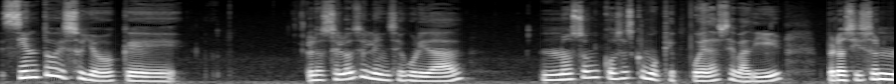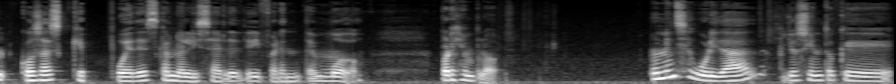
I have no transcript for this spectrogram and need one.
Siento eso yo que los celos y la inseguridad no son cosas como que puedas evadir, pero sí son cosas que puedes canalizar de diferente modo. Por ejemplo, una inseguridad yo siento que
